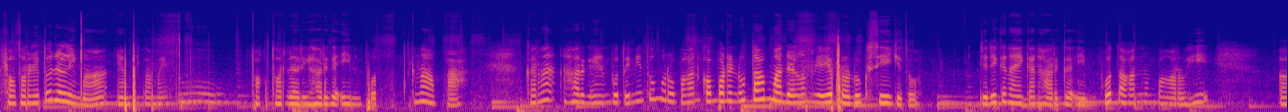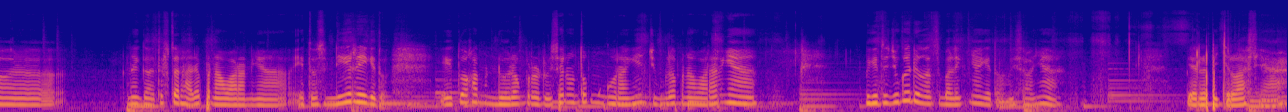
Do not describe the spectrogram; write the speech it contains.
Faktornya itu ada lima. Yang pertama itu faktor dari harga input. Kenapa? Karena harga input ini tuh merupakan komponen utama dalam biaya produksi gitu. Jadi kenaikan harga input akan mempengaruhi uh, negatif terhadap penawarannya itu sendiri gitu itu akan mendorong produsen untuk mengurangi jumlah penawarannya Begitu juga dengan sebaliknya gitu, misalnya biar lebih jelas ya.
